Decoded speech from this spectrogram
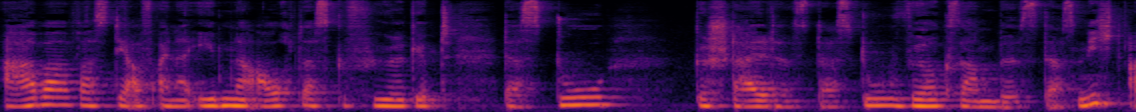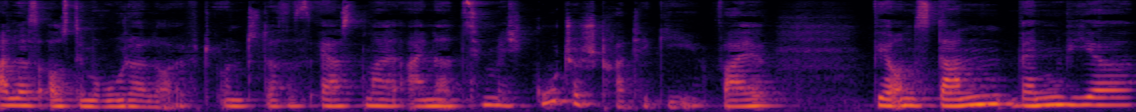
aber was dir auf einer Ebene auch das Gefühl gibt, dass du gestaltest, dass du wirksam bist, dass nicht alles aus dem Ruder läuft. Und das ist erstmal eine ziemlich gute Strategie, weil wir uns dann, wenn wir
